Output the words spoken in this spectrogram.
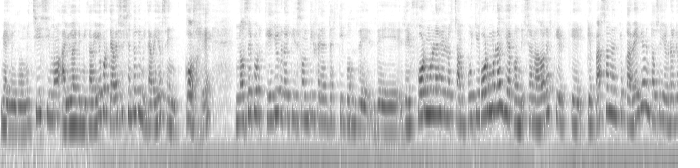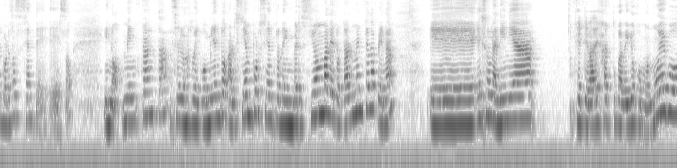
Me ayudó muchísimo. Ayuda a que mi cabello, porque a veces siento que mi cabello se encoge. No sé por qué, yo creo que son diferentes tipos de, fórmulas en los champús, fórmulas y acondicionadores que, que pasan en tu cabello, entonces yo creo que por eso se siente eso. Y no, me encanta, se los recomiendo al 100%, la inversión vale totalmente la pena. Eh, es una línea que te va a dejar tu cabello como nuevo,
